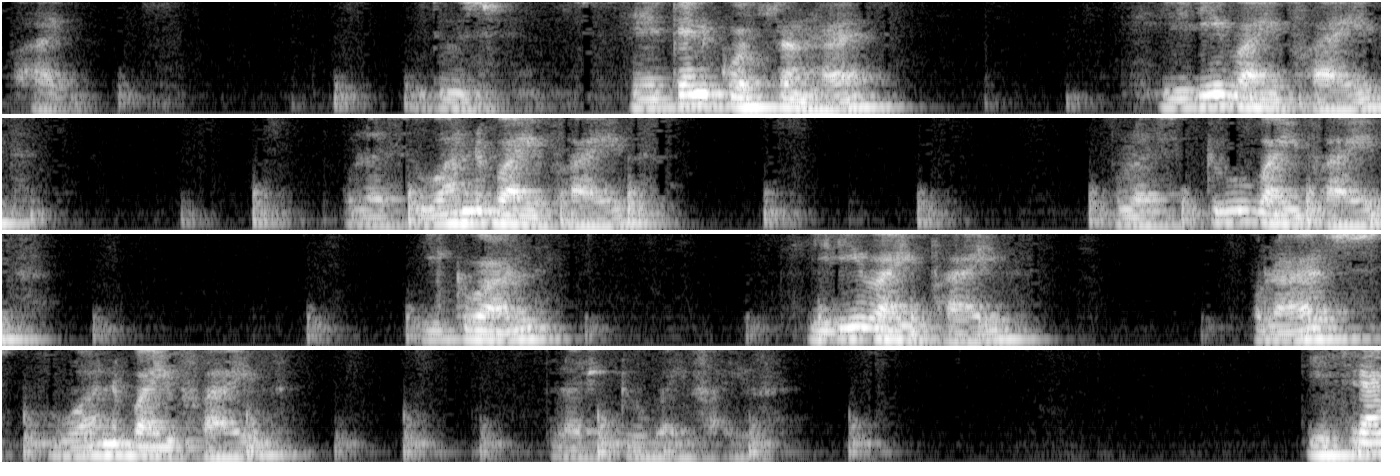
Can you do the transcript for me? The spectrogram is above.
five दूस सेकेंड क्वेश्चन है three by five plus one by five plus two by five equal three by five plus one by five plus two by five तीसरा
